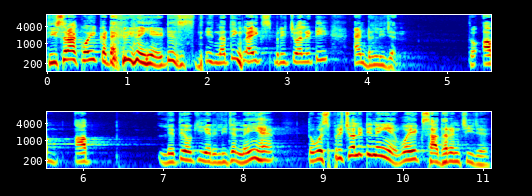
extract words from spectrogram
तीसरा कोई कैटेगरी नहीं है। It is nothing like spirituality and religion तो अब आप लेते हो कि ये रिलीजन नहीं है तो वो स्पिरिचुअलिटी नहीं है, वो एक साधारण चीज़ है।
